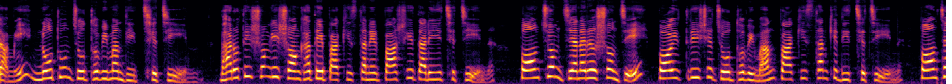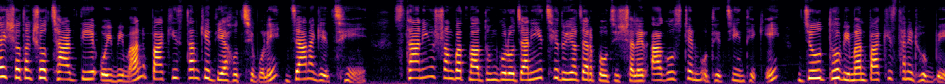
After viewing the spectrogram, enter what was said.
দামে নতুন যুদ্ধবিমান দিচ্ছে চীন। ভারতের সঙ্গে সংঘাতে পাকিস্তানের পাশে দাঁড়িয়েছে চীন। পঞ্চম জেনারেশন যে পঁয়ত্রিশে যুদ্ধ বিমান পাকিস্তানকে দিচ্ছে চীন। পঞ্চাশ শতাংশ ছাড় দিয়ে ওই বিমান পাকিস্তানকে দেওয়া হচ্ছে বলে জানা গেছে। স্থানীয় সংবাদ মাধ্যমগুলো জানিয়েছে, দুই হাজার পঁচিশ সালের আগস্টের মধ্যে চীন থেকে যুদ্ধ বিমান পাকিস্তানে ঢুকবে।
